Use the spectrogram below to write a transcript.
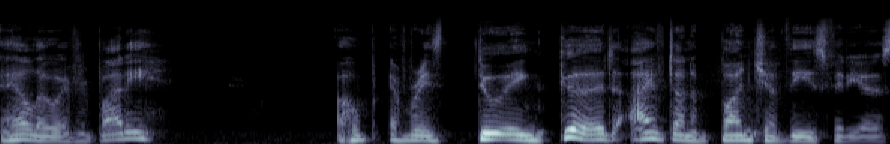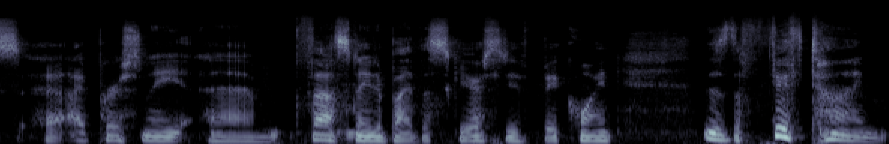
Hello, everybody. I hope everybody's doing good. I've done a bunch of these videos. Uh, I personally am fascinated by the scarcity of Bitcoin. This is the fifth time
